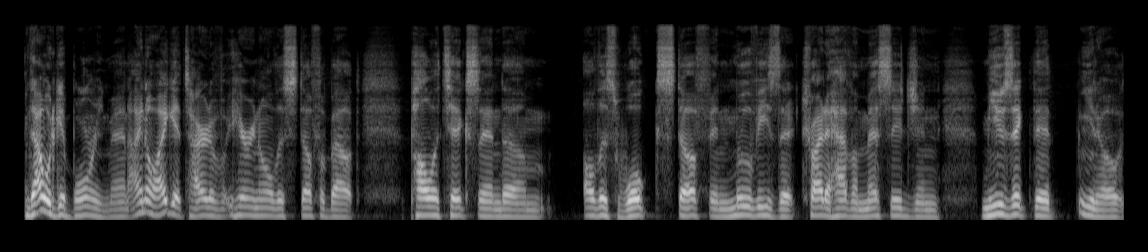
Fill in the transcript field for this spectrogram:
that would get boring, man. I know I get tired of hearing all this stuff about politics and um, all this woke stuff and movies that try to have a message and music that you know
